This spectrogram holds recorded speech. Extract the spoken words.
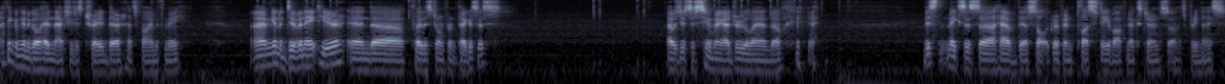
I think I'm gonna go ahead and actually just trade there. That's fine with me. I'm gonna divinate here and uh, play the Stormfront Pegasus. I was just assuming I drew land though. this makes us uh, have the Assault Griffin plus stave off next turn, so that's pretty nice.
